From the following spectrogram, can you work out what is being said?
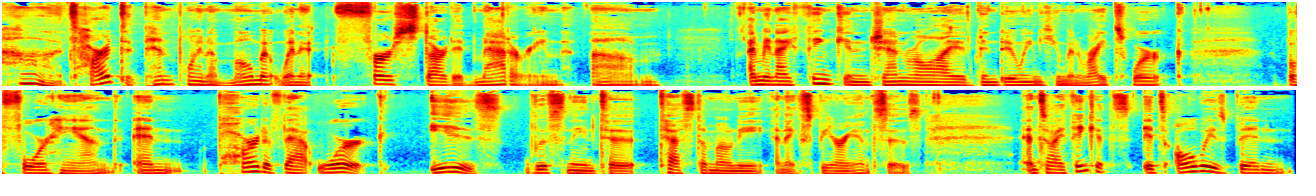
Huh, it's hard to pinpoint a moment when it first started mattering. Um, I mean, I think in general, I had been doing human rights work beforehand, and part of that work is listening to testimony and experiences. And so I think it's it's always been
